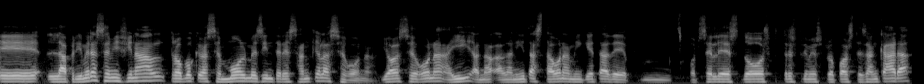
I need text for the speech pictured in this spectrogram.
eh, la primera semifinal trobo que va ser molt més interessant que la segona. Jo a la segona, ahir, a la- nit, estava una miqueta de, mm, potser les dos, tres primeres propostes encara,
